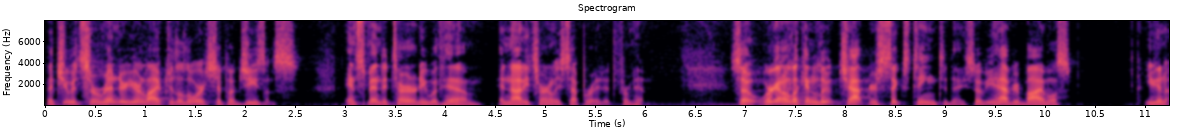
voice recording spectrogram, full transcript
that you would surrender your life to the lordship of Jesus and spend eternity with him and not eternally separated from him. So we're going to look in Luke chapter 16 today. So if you have your Bibles, you can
